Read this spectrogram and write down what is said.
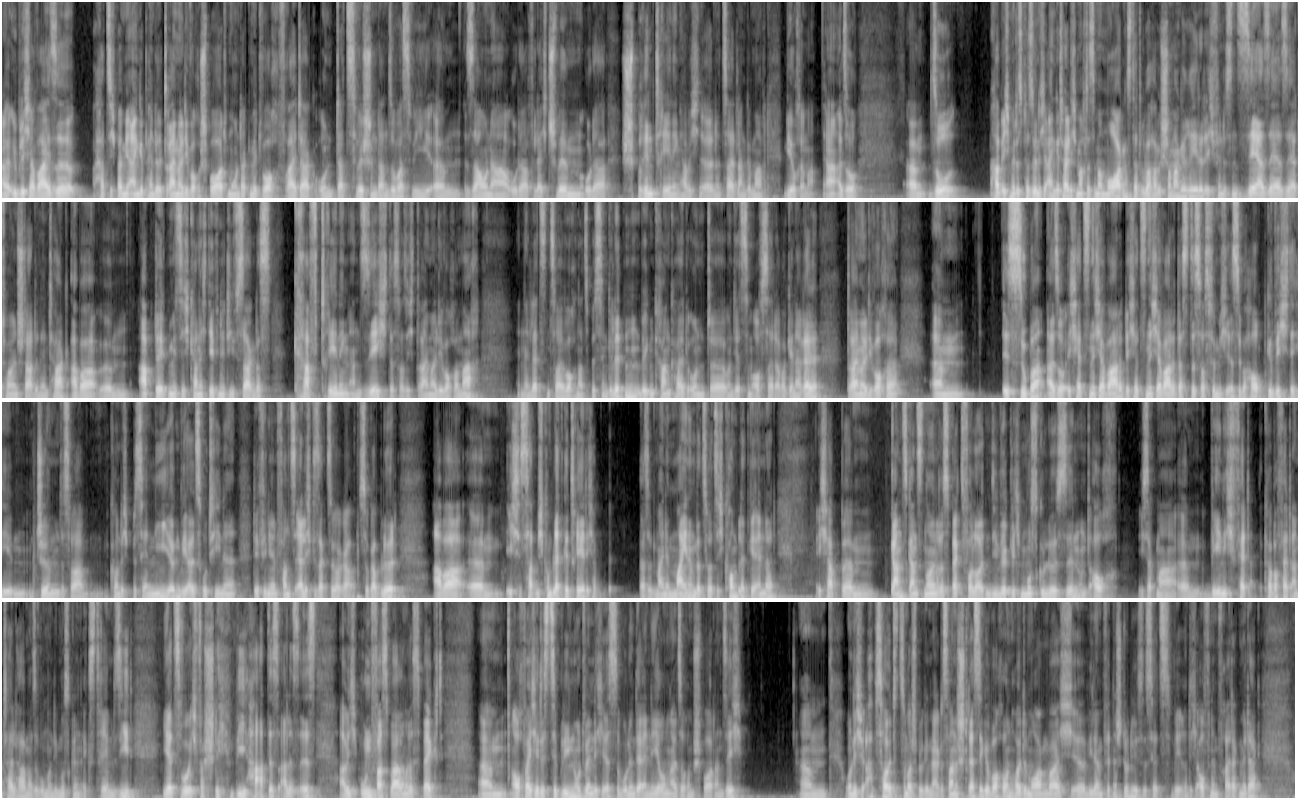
Äh, üblicherweise hat sich bei mir eingependelt dreimal die Woche Sport, Montag, Mittwoch, Freitag und dazwischen dann sowas wie ähm, Sauna oder vielleicht Schwimmen oder Sprinttraining habe ich äh, eine Zeit lang gemacht, wie auch immer. Ja, also ähm, so habe ich mir das persönlich eingeteilt. Ich mache das immer morgens, darüber habe ich schon mal geredet. Ich finde es einen sehr, sehr, sehr tollen Start in den Tag. Aber ähm, update-mäßig kann ich definitiv sagen, dass Krafttraining an sich, das, was ich dreimal die Woche mache, in den letzten zwei Wochen hat es ein bisschen gelitten wegen Krankheit und, äh, und jetzt im Offside, aber generell dreimal die Woche, ähm, ist super. Also ich hätte es nicht erwartet. Ich hätte es nicht erwartet, dass das was für mich ist. Überhaupt Gewichte heben, Gym, das war, konnte ich bisher nie irgendwie als Routine definieren. Fand es ehrlich gesagt sogar, sogar blöd. Aber ähm, ich, es hat mich komplett gedreht. Ich habe, also meine Meinung dazu hat sich komplett geändert. Ich habe ähm, ganz, ganz neuen Respekt vor Leuten, die wirklich muskulös sind und auch, ich sag mal, ähm, wenig Fett, Körperfettanteil haben, also wo man die Muskeln extrem sieht. Jetzt, wo ich verstehe, wie hart das alles ist, habe ich unfassbaren Respekt, ähm, auch welche Disziplin notwendig ist, sowohl in der Ernährung als auch im Sport an sich. Ähm, und ich habe es heute zum Beispiel gemerkt. Es war eine stressige Woche und heute Morgen war ich äh, wieder im Fitnessstudio. Es ist jetzt, während ich aufnehme, Freitagmittag.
